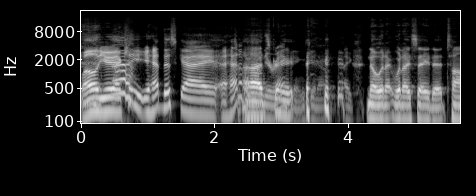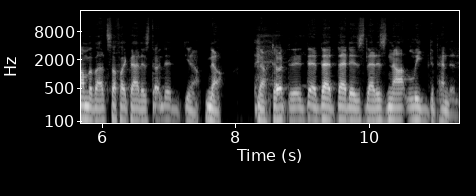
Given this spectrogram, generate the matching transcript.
well you actually you had this guy ahead of him Uh, on it's your great. rankings you know like no, what I what I say to Tom about stuff like that is don't you know no no don't that that that is that is not league dependent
